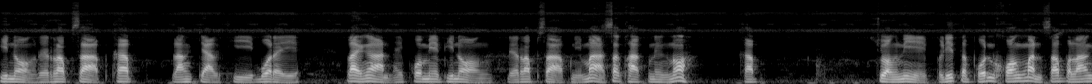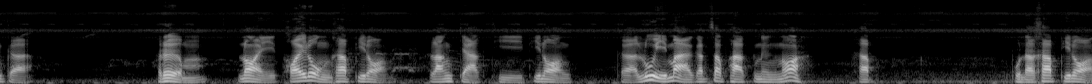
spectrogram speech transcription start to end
พี่น้องได้รับทราบครับ หลังจากที่บัวได้รายงานให้พ่อแม่พี่น้องได้รับทราบนี่มาสักพักหนึ่งเนาะครับ ช่วงนี้ผลิตผลของมันสับปะหลังก็เริ่ม น้อยถอยลงครับพี่น้อง หลังจากที่พี่น้องก็ลุยมากันสักพักหนึ่งเนาะครับพุ่นนะครับพี่น้อง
